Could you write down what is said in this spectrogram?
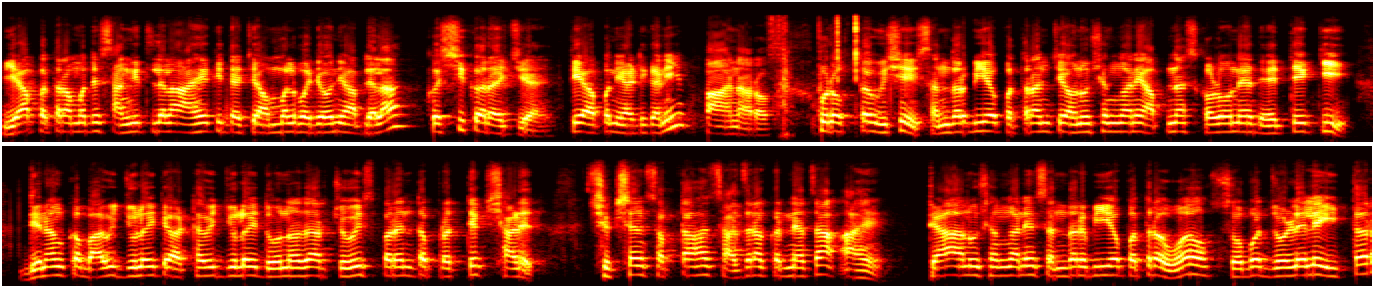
या पत्रामध्ये सांगितलेलं आहे की त्याची अंमलबजावणी आपल्याला कशी करायची आहे ते आपण या ठिकाणी पाहणार आहोत. उपरोक्त विषय संदर्भीय पत्रांचे अनुषंगाने आपणास कळवण्यात येते की दिनांक बावीस जुलै ते अठ्ठावीस जुलै दोन हजार चोवीसपर्यंत प्रत्येक शाळेत शिक्षण सप्ताह साजरा करण्याचा आहे. त्या अनुषंगाने संदर्भीय पत्र व सोबत जोडलेले इतर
